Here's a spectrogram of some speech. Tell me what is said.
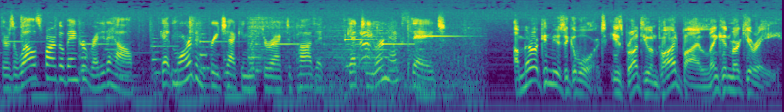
there's a Wells Fargo banker ready to help. Get more than free checking with direct deposit. Get to your next stage. American Music Awards is brought to you in part by Lincoln Mercury.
